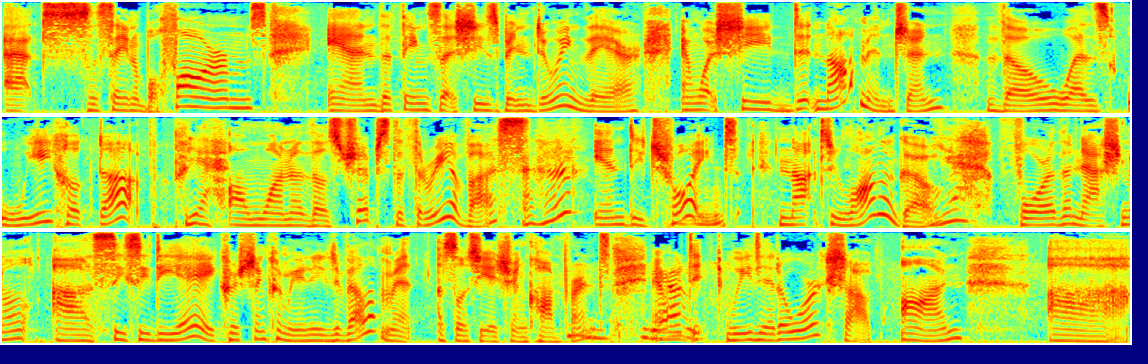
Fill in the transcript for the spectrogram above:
at sustainable farms and the things that she's been doing there. And what she did not mention, though, was we hooked up Yeah. on one of those trips, the three of us, Uh-huh. in Detroit not too long ago Yeah. for the National uh, CCDA, Christian Community Development Association Conference. Yeah. And we did, we did a workshop on uh,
